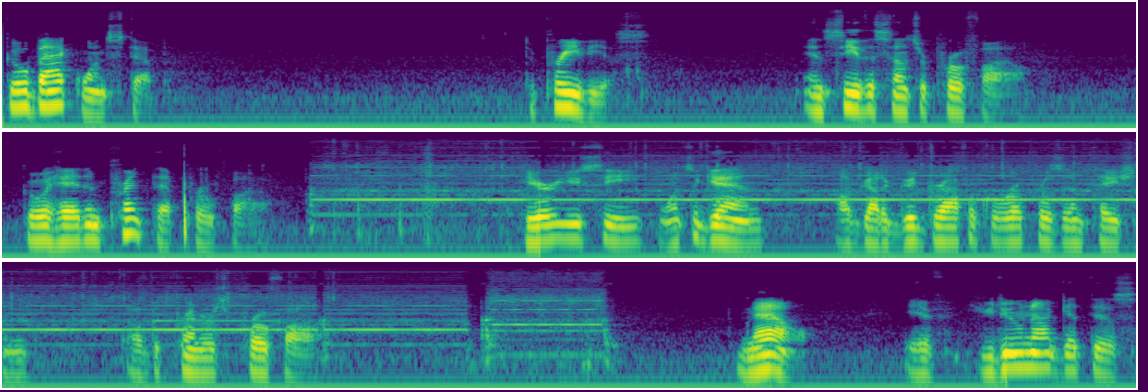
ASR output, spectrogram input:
go back one step to previous and see the sensor profile. Go ahead and print that profile. Here you see, once again, I've got a good graphical representation of the printer's profile. Now, if you do not get this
